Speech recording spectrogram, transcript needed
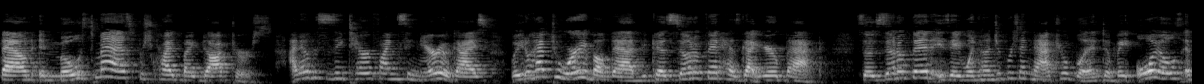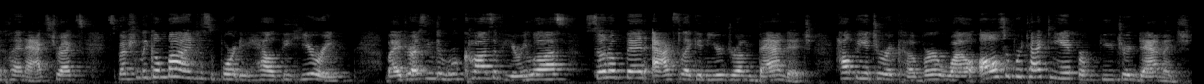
found in most meds prescribed by doctors. I know this is a terrifying scenario, guys, but you don't have to worry about that because Sonofit has got your back. So Sonofit is a 100% natural blend of oils and plant extracts, specially combined to support a healthy hearing. By addressing the root cause of hearing loss, Sonofit acts like an eardrum bandage, helping it to recover while also protecting it from future damage.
